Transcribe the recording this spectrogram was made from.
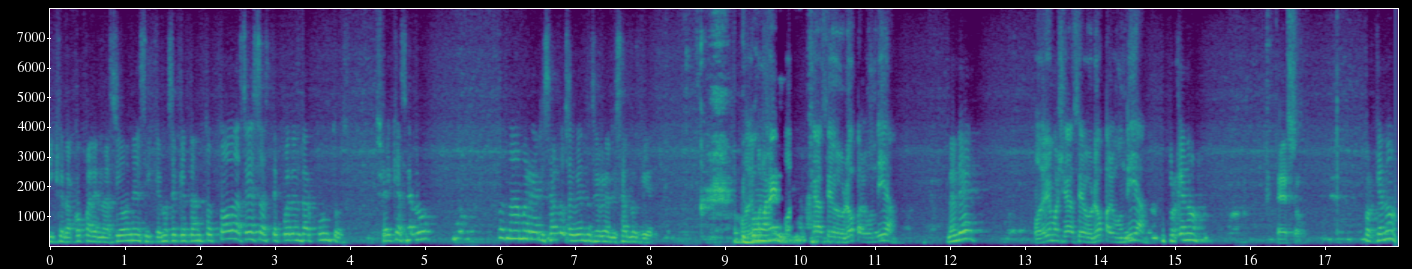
y que la Copa de Naciones y que no sé qué tanto, todas esas te pueden dar puntos. Si hay que hacerlo, pues nada más realizar los eventos y realizarlos bien. ¿Podemos, ¿Podemos llegar a ser Europa algún día? ¿Dónde? ¿Podremos llegar a ser Europa algún día? ¿Por qué no? Eso. ¿Por qué no?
